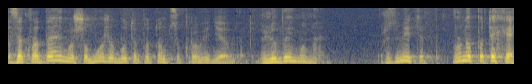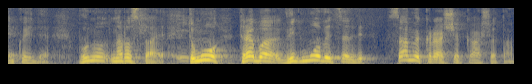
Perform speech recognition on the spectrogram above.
закладаємо, що може бути потім цукровий діабет. В будь-який момент. Розумієте? Воно потихеньку йде, воно наростає. Тому треба відмовитися від саме краща каша там,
